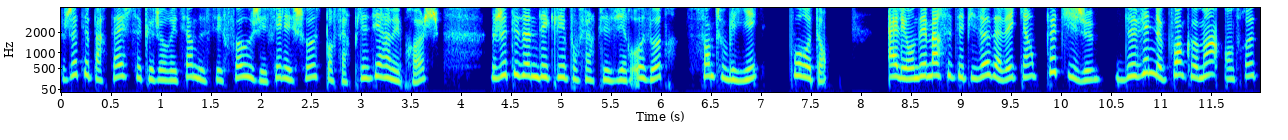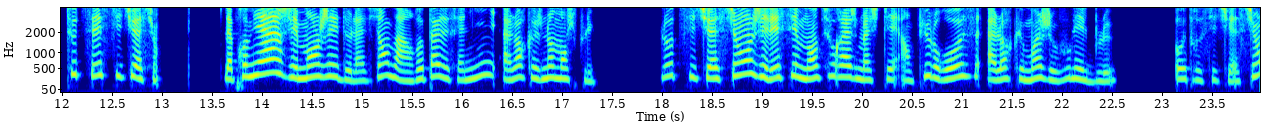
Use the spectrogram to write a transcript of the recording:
je te partage ce que je retiens de ces fois où j'ai fait les choses pour faire plaisir à mes proches. Je te donne des clés pour faire plaisir aux autres sans t'oublier pour autant. Allez, on démarre cet épisode avec un petit jeu. Devine le point commun entre toutes ces situations. La première, j'ai mangé de la viande à un repas de famille alors que je n'en mange plus. L'autre situation, j'ai laissé mon entourage m'acheter un pull rose alors que moi je voulais le bleu. Autre situation,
